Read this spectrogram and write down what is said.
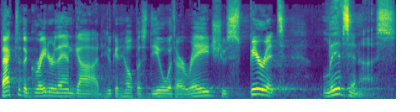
back to the greater than God who can help us deal with our rage, whose spirit lives in us,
